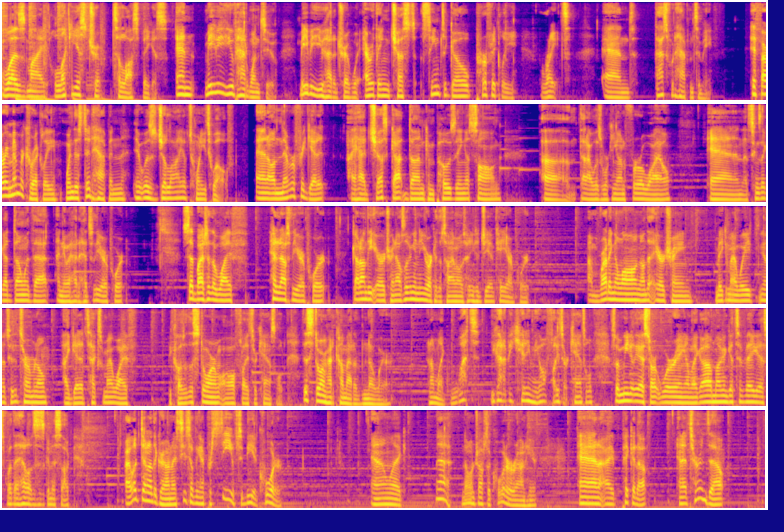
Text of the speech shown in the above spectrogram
was my luckiest trip to Las Vegas. And maybe you've had one too. Maybe you had a trip where everything just seemed to go perfectly right. And that's what happened to me. If I remember correctly, when this did happen, it was July of 2012. And I'll never forget it. I had just got done composing a song uh, that I was working on for a while. And as soon as I got done with that, I knew I had to head to the airport. Said bye to the wife, headed out to the airport, got on the air train. I was living in New York at the time. I was heading to JFK Airport. I'm riding along on the air train, making my way, you know, to the terminal. I get a text from my wife because of the storm, all flights are canceled. This storm had come out of nowhere. And I'm like, what? You gotta be kidding me. All flights are canceled. So immediately I start worrying. I'm like, oh, I'm not gonna get to Vegas. What the hell? This is gonna suck. I look down at the ground. I see something I perceive to be a quarter. And I'm like, nah, no one drops a quarter around here. And I pick it up. And it turns out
